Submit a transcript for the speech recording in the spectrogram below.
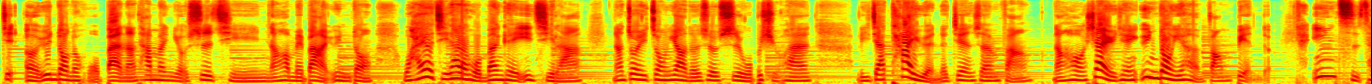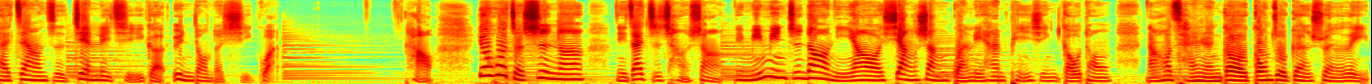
健呃运动的伙伴呢，他们有事情然后没办法运动，我还有其他的伙伴可以一起啦。那最重要的就是我不喜欢离家太远的健身房，然后下雨天运动也很方便的，因此才这样子建立起一个运动的习惯。好，又或者是呢？你在职场上，你明明知道你要向上管理和平行沟通，然后才能够工作更顺利。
